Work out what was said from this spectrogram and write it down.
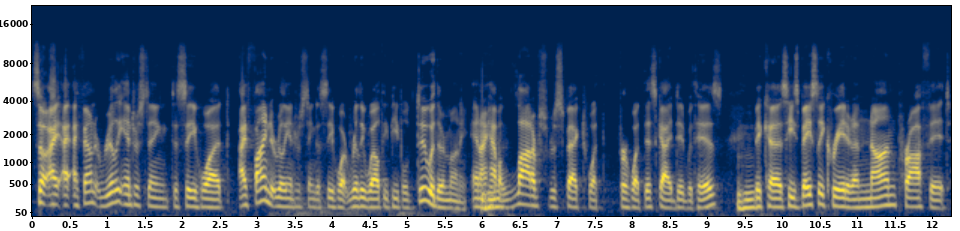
So I, I- found it really interesting to see what I find it really interesting to see what really wealthy people do with their money, and I have a lot of respect what for what this guy did with his because he's basically created a non-profit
